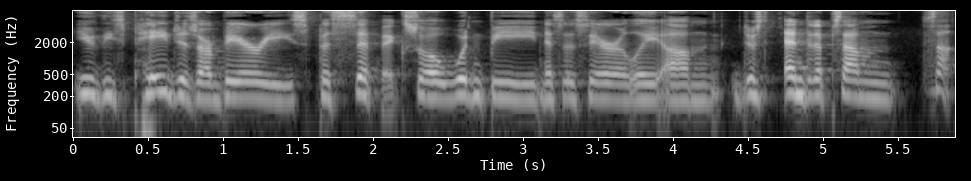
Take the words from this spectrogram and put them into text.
you, these pages are very specific. So it wouldn't be necessarily, um, just ended up some, some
